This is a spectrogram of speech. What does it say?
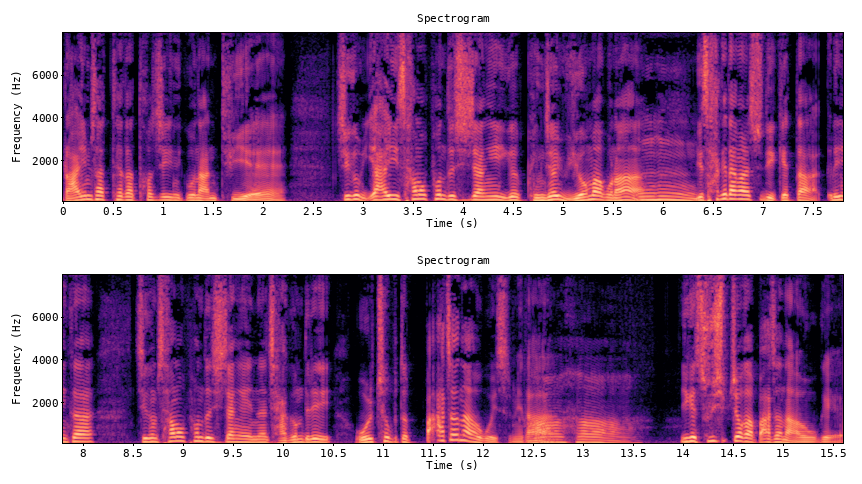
라임 사태가 터지고 난 뒤에 지금 야 이 사모펀드 시장이 이거 굉장히 위험하구나. 음. 이 사기당할 수도 있겠다. 그러니까 지금 사모펀드 시장에 있는 자금들이 올 초부터 빠져나오고 있습니다. 아하. 이게 수십조가 빠져나오게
